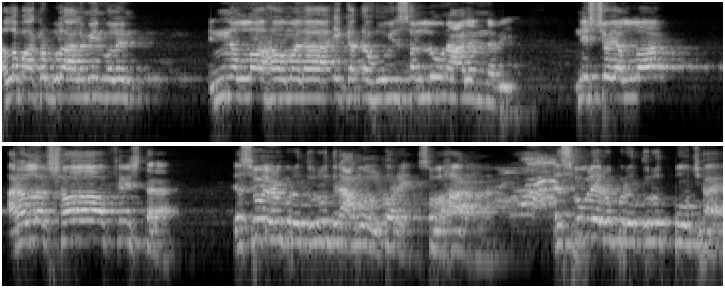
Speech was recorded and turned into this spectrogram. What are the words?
আল্লাহ পাক রব্বুল আলমিন বলেন নিশ্চয় আল্লাহ আর আল্লাহর সব ফেরেশতারা রাসূলের উপরে দুরুদের আমল করে, সুবহানাল্লাহ। রাসূলের উপরে দুরুদ পৌঁছায়,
